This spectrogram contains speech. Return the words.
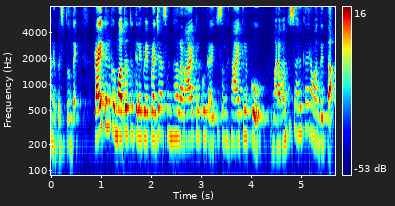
అనిపిస్తుంది. రైతులకు మద్దతు తెలిపే ప్రజా సంఘాల నాయకులకు రైతు సంఘ నాయకులకు మన వంతు సహకారం అందిద్దాం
